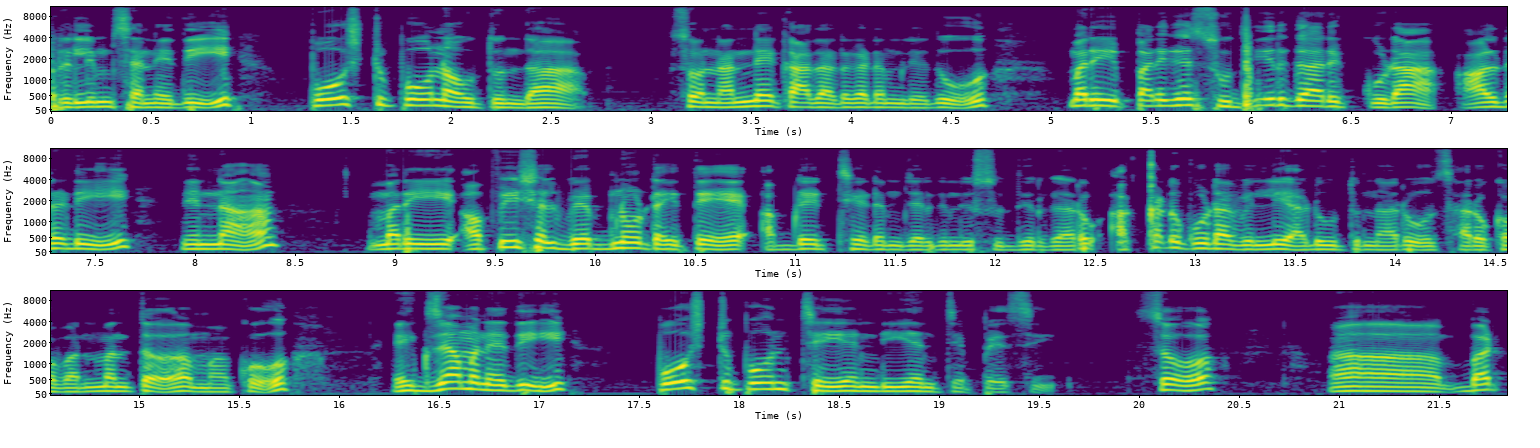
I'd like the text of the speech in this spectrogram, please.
ప్రిలిమ్స్ అనేది పోస్ట్ పోన్ అవుతుందా? సో నన్నే కాదు అడగడం లేదు. మరి పరిగే సుధీర్ గారికి కూడా ఆల్రెడీ నిన్న మరి అఫీషియల్ వెబ్ నోట్ అయితే అప్డేట్ చేయడం జరిగింది సుధీర్ గారు. అక్కడ కూడా వెళ్ళి అడుగుతున్నారు సార్ ఒక వన్ మంత్ మాకు ఎగ్జామ్ అనేది పోస్ట్ పోన్ చేయండి అని చెప్పేసి. సో బట్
